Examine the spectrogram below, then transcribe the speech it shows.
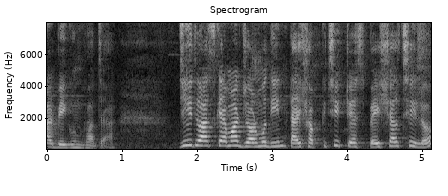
আর বেগুন ভাজা। যেহেতু আজকে আমার জন্মদিন, তাই সব কিছু একটু স্পেশাল ছিল।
